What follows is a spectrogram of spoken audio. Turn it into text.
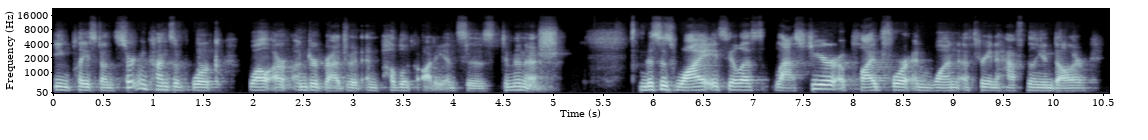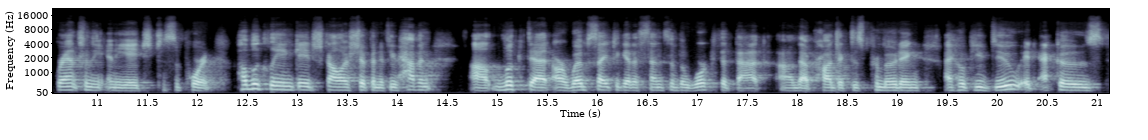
being placed on certain kinds of work while our undergraduate and public audiences diminish. This is why ACLS last year applied for and won a $3.5 million grant from the NEH to support publicly engaged scholarship. And if you haven't uh, looked at our website to get a sense of the work that that, uh, that project is promoting, I hope you do. It echoes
